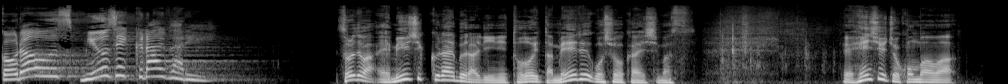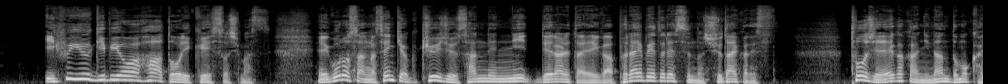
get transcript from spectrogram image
ゴローズミュージックライブラリーそれでは、えーミュージックライブラリーに届いたメールご紹介します。えー編集長こんばんは。If You Give Your Heart をリクエストします。えー、ゴロさんが1993年に出られた映画プライベートレッスンの主題歌です。当時映画館に何度も通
